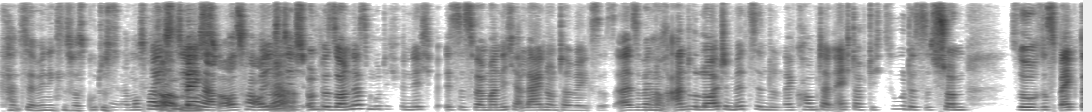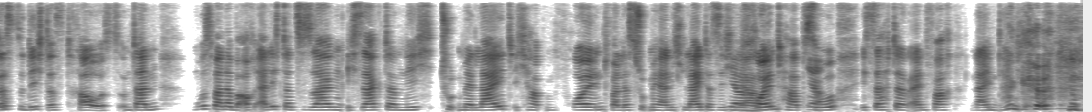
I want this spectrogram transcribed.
kannst du ja wenigstens was Gutes. Da muss man einen. Banger raushauen. Ne? Richtig. Und besonders mutig, finde ich, ist es, wenn man nicht alleine unterwegs ist. Also wenn Ja. noch andere Leute mit sind und der kommt dann echt auf dich zu, das ist schon so Respekt, dass du dich das traust. Und dann muss man aber auch ehrlich dazu sagen, ich sag dann nicht, tut mir leid, ich habe einen Freund, weil es tut mir ja nicht leid, dass ich Ja. einen Freund habe, so. Ich sag dann einfach, nein, danke.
